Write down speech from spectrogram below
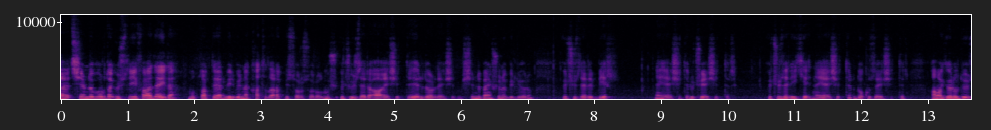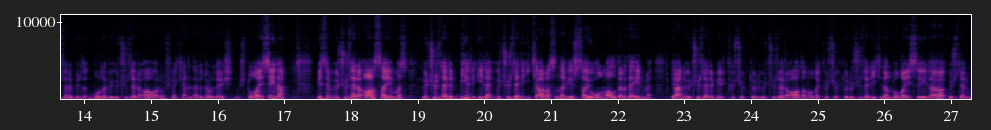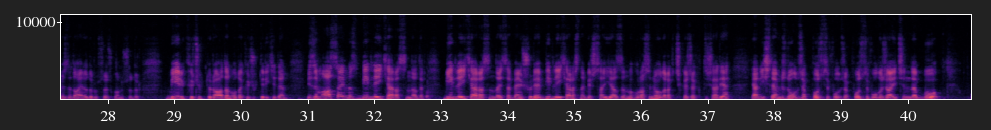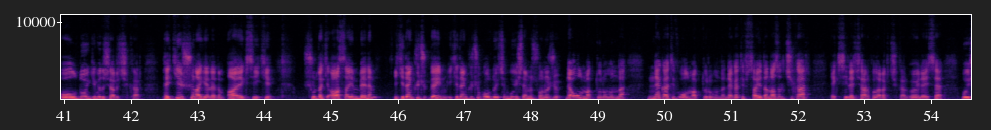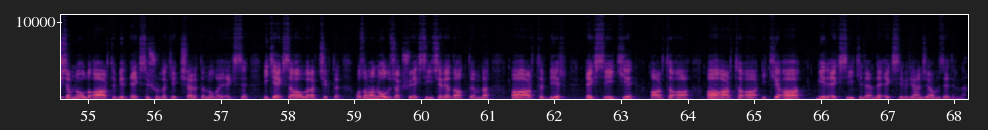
Evet şimdi burada üslü ifade ile mutlak değer birbirine katılarak bir soru sorulmuş. 3 üzeri a eşittir 4'e eşitmiş. Şimdi ben şunu biliyorum. 3 üzeri 1 neye eşittir? 3'e eşittir. 3 üzeri 2 neye eşittir? 9'a eşittir. Ama görüldüğü üzere bir, burada bir 3 üzeri a varmış ve kendileri 4'e eşitmiş. Dolayısıyla bizim 3 üzeri a sayımız 3 üzeri 1 ile 3 üzeri 2 arasında bir sayı olmalıdır değil mi? Yani 3 üzeri 1 küçüktür, 3 üzeri a'dan o da küçüktür, 3 üzeri 2'den. Dolayısıyla üstlerimizde de aynı durum söz konusudur. 1 küçüktür a'dan o da küçüktür 2'den. Bizim a sayımız 1 ile 2 arasındadır. 1 ile 2 arasındaysa ben şuraya 1 ile 2 arasında bir sayı yazdığım mı burası ne olarak çıkacak dışarıya? Yani işlemimiz ne olacak? Pozitif olacak. Pozitif olacağı için de olduğu gibi dışarı çıkar. Peki şuna gelelim. A eksi 2. Şuradaki A sayım benim. 2'den küçük değil mi? 2'den küçük olduğu için bu işlemin sonucu ne olmak durumunda? Negatif olmak durumunda. Negatif sayıda nasıl çıkar? Eksiyle çarpılarak çıkar. Öyleyse bu işlem ne oldu? A artı 1 eksi şuradaki işaretten dolayı eksi. 2 eksi A olarak çıktı. O zaman ne olacak? Şu eksiyi içeriye dağıttığımda A artı 1 eksi 2 artı A. A artı A 2A 1 eksi 2'den de eksi 1. Yani cevabımız Edirne.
